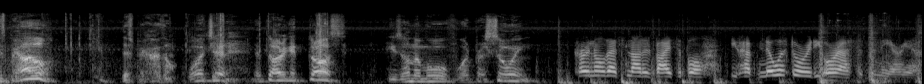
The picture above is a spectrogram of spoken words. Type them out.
¡Despejado! Despejado. Watcher, the target crossed. He's on the move. We're pursuing. Colonel, that's not advisable. You have no authority or assets in the area.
